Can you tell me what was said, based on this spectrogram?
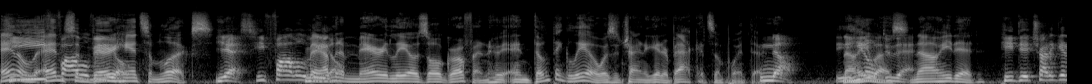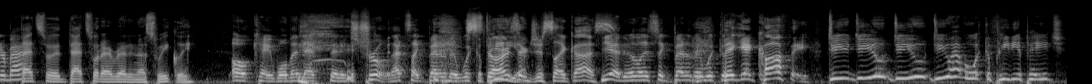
and, He and some very Leo. handsome looks. Yes, he followed Man, Leo. I'm going to marry Leo's old girlfriend, who and don't think Leo wasn't trying to get her back at some point there. no, No, he, he, don't was. do that. No, he did. He did try to get her back. That's what that's what I read in Us Weekly. okay. Well, then that then it's true. That's like better than Wikipedia. Stars are just like us. yeah, they're it's like better than Wikipedia. they get coffee. do you do you do you do you have a Wikipedia page?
